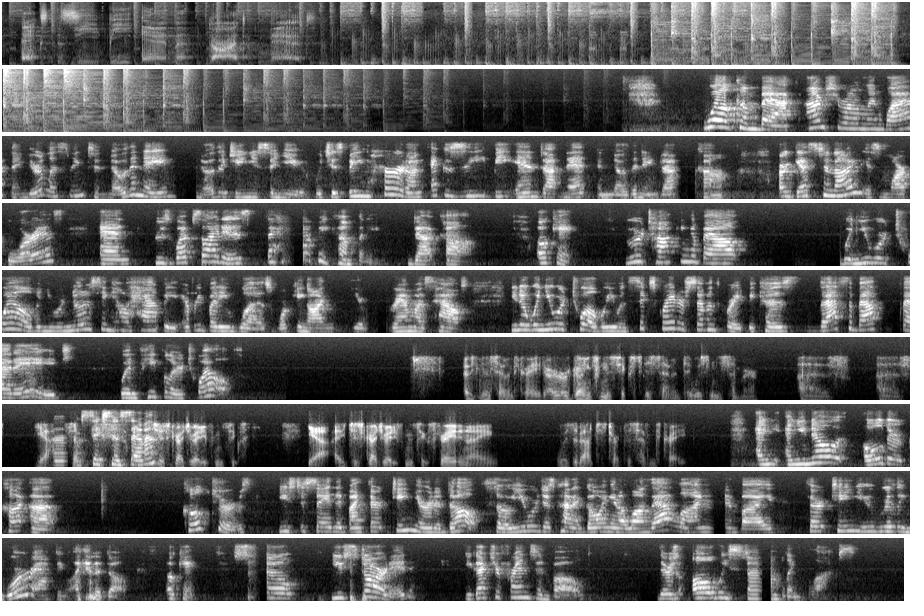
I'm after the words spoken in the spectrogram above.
www.xzbn.net. Welcome back. I'm Sharon Lynn Wyeth, and you're listening to Know the Name, Know the Genius in You, which is being heard on xzbn.net and knowthename.com. Our guest tonight is Mark Juarez, and whose website is thehappycompany.com. Okay, we were talking about when you were 12 and you were noticing how happy everybody was working on your grandma's house. You know, when you were 12, were you in sixth grade or seventh grade? Because that's about that age when people are 12. I was in the seventh grade, or going from the sixth to the seventh. It was in the summer of, of yeah, uh, sixth and seventh. Just graduated from sixth. Yeah, I just graduated from sixth grade, and I was about to start the seventh grade. And and you know, older uh, cultures used to say that by 13 you're an adult. So you were just kind of going in along that line, and by 13 you really were acting like an adult. Okay, so you started, you got your friends involved. There's always stumbling blocks.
